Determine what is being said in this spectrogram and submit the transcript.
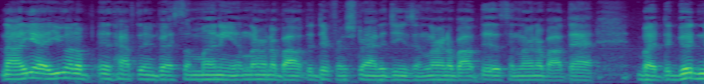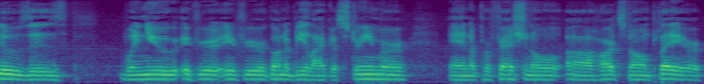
now, yeah, you're going to have to invest some money and learn about the different strategies and learn about this and learn about that. But the good news is when you, if you're, if you're going to be like a streamer and a professional uh, Hearthstone player,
